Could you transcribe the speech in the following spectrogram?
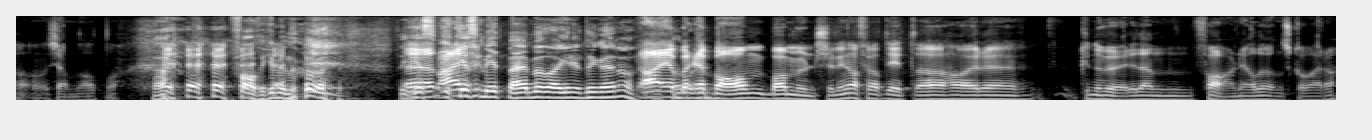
Ja, nå kommer det igjen, da. Faen ikke minne. Ikke, Eh, ikke smitt meg med den grunninga her, jeg, jeg ba, om, ba om unnskyldning da, for at jeg ikke har kunne vært den faren jeg hadde ønska å være.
